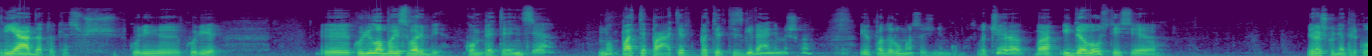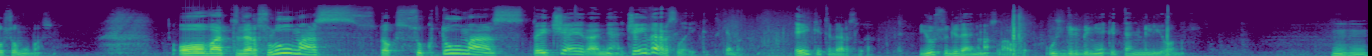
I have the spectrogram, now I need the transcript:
triada tokia, kuri, kuri, e, kuri labai svarbi. Kompetencija, nu, pati patir, patirtis gyvenimiška ir padarumas, sažiningumas. Va čia yra va, idealaus teisėjo ir aišku nepriklausomumas. O vat verslumas, toks suktumas, tai čia yra ne, čia į verslą eikit. Eikit į verslą. Jūsų gyvenimas laukia. Uždirbinėkit ten milijonus. Mhm.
